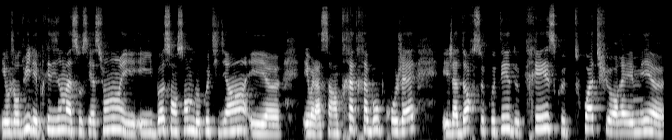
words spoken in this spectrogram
Et aujourd'hui, il est président de l'association et, et, ils bossent ensemble au quotidien. Et, et voilà, c'est un très, très beau projet. Et j'adore ce côté de créer ce que toi, tu aurais aimé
